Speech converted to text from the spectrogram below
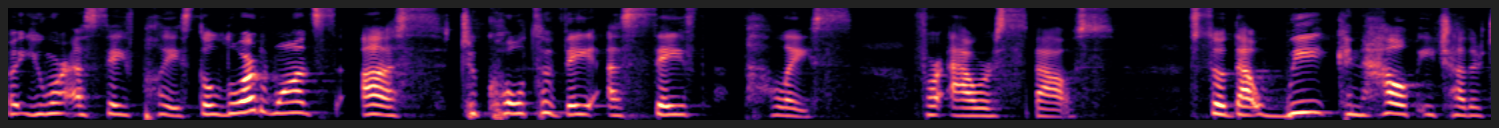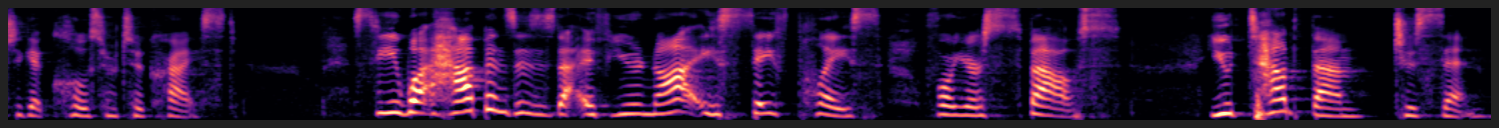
but you weren't a safe place. The Lord wants us to cultivate a safe place for our spouse so that we can help each other to get closer to Christ. See, what happens is that if you're not a safe place for your spouse, you tempt them to sin.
